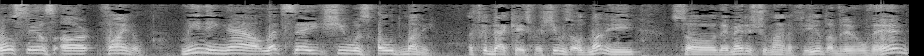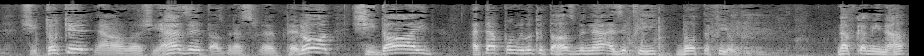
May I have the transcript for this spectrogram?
all sales are final. Meaning now, let's say she was owed money. Let's get that case first. She was owed money, so they made a shuman a field of Reuven. She took it. Now uh, she has it. Husband has uh, perot. She died. At that point, we look at the husband now as if he bought the field. Nafkamina,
